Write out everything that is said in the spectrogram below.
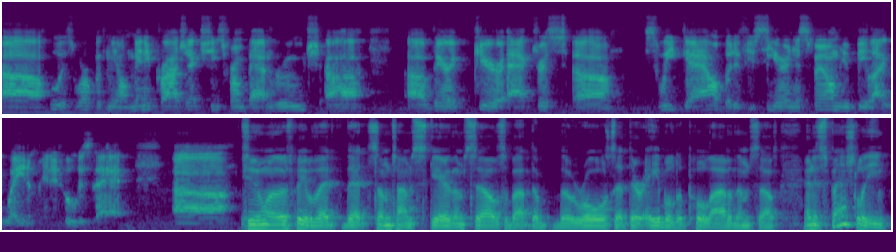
uh, who has worked with me on many projects. She's from Baton Rouge, uh, very pure actress, uh, sweet gal. But if you see her in this film, you'd be like, wait a minute, who is that? Uh, She's one of those people that, that sometimes scare themselves about the, the roles that they're able to pull out of themselves. And especially,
